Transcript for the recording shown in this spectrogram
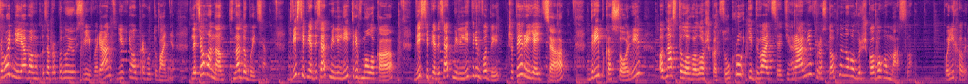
сьогодні я вам запропоную свій варіант їхнього приготування. Для цього нам знадобиться 250 мл молока, 250 мл води, 4 яйця, дрібка солі, 1 столова ложка цукру і 20 грамів розтопленого вершкового масла. Поїхали!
